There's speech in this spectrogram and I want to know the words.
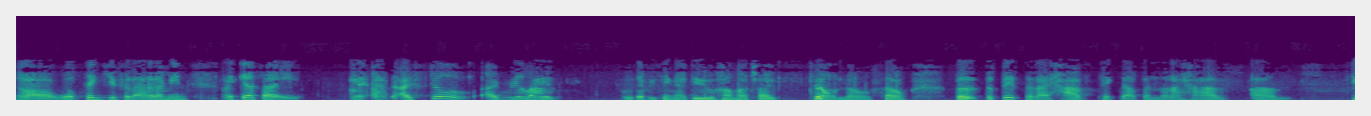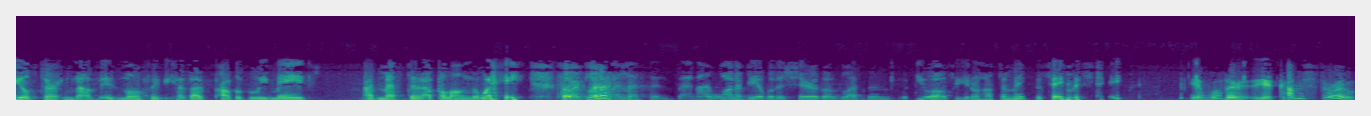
Oh well, thank you for that. I mean, I guess I, I, I, I still I realize with everything I do how much I don't know. So the the bit that I have picked up and that I have um, feel certain of is mostly because I've probably made I've messed it up along the way. so I've learned my lessons, and I want to be able to share those lessons with you all, so you don't have to make the same mistakes. Yeah, well, there, it comes through.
